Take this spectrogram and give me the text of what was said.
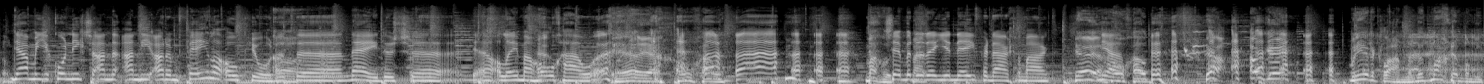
zo. ja, maar je kon niks aan, de, aan die arm velen ook, joh. Dat, Oh. eh, nee, dus eh, alleen maar hoog houden. Ja, ja, hoog houden. Maar goed. Ze hebben maar- er een jenever naar gemaakt. Ja, ja, Ja. hoog houden. Ja, oké. Weer reclame, dat mag helemaal niet.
